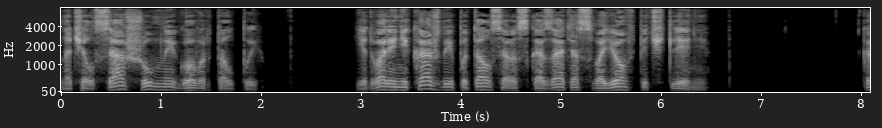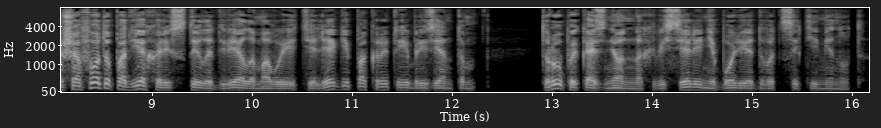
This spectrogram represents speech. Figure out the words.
Начался шумный говор толпы. Едва ли не каждый пытался рассказать о своем впечатлении. К эшафоту подъехали с тыла две ломовые телеги, покрытые брезентом. Трупы казненных висели не более двадцати минут.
